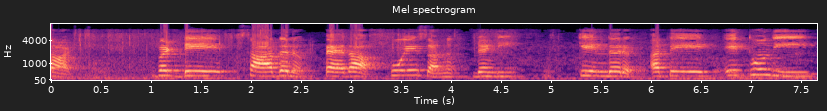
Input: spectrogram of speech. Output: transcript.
ਸਟਾਰਟ ਵੱਡੇ ਸਾਧਨ ਪੈਦਾ ਹੋਏ ਸਨ। ਡੰਡੀ, ਕੇਂਦਰ ਅਤੇ ਇਥੋਂ ਦੀ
